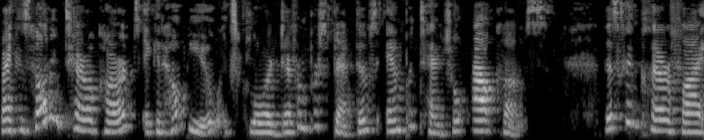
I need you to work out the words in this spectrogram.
By consulting tarot cards, it can help you explore different perspectives and potential outcomes. This can clarify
